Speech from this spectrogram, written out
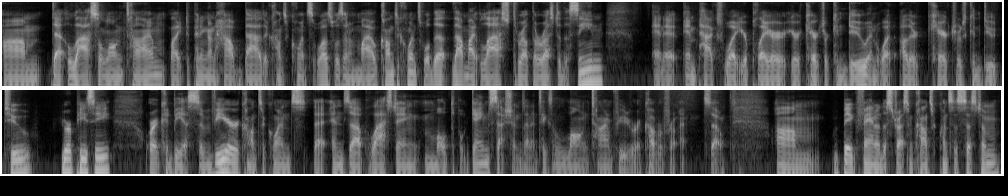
um, that lasts a long time, like depending on how bad the consequence was. Was it a mild consequence? Well, that, that might last throughout the rest of the scene and it impacts what your player, your character can do and what other characters can do to your PC or it could be a severe consequence that ends up lasting multiple game sessions and it takes a long time for you to recover from it. So, um, big fan of the stress and consequences system.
